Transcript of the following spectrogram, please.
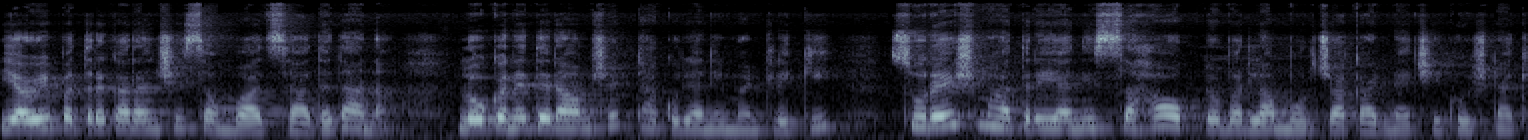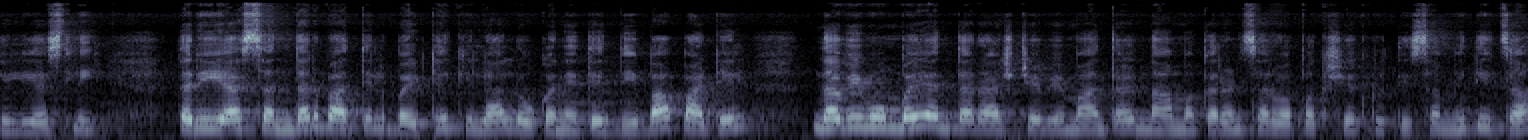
यावेळी पत्रकारांशी संवाद साधताना लोकनेते रामशेठ ठाकूर यांनी म्हटले की सुरेश म्हात्रे यांनी सहा ऑक्टोबरला मोर्चा काढण्याची घोषणा केली असली तरी या संदर्भातील बैठकीला लोकनेते दिबा पाटील नवी मुंबई आंतरराष्ट्रीय विमानतळ नामकरण सर्वपक्षीय कृती समितीचा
